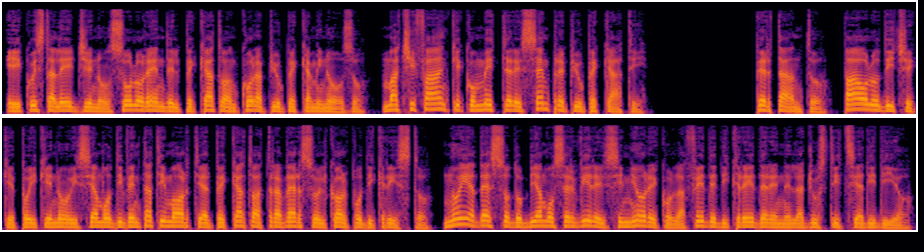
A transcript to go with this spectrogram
e questa legge non solo rende il peccato ancora più peccaminoso, ma ci fa anche commettere sempre più peccati. Pertanto, Paolo dice che poiché noi siamo diventati morti al peccato attraverso il corpo di Cristo, noi adesso dobbiamo servire il Signore con la fede di credere nella giustizia di Dio.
